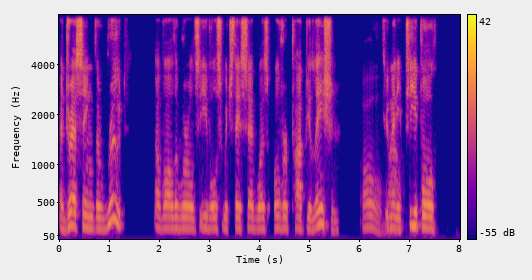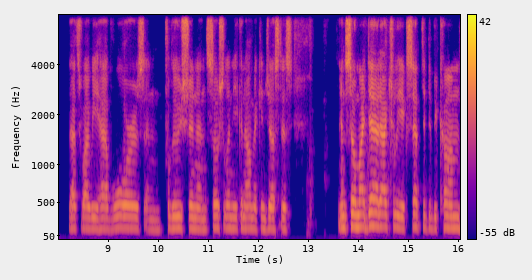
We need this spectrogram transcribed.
addressing the root of all the world's evils, which they said was overpopulation. Oh, too wow. many people. That's why we have wars and pollution and social and economic injustice. And so my dad actually accepted to become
